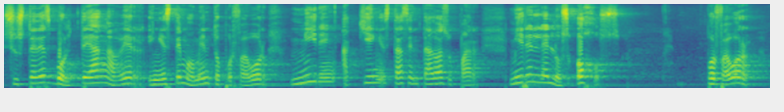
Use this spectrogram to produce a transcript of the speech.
si ustedes voltean a ver en este momento, por favor, miren a quién está sentado a su par, mírenle los ojos. Por favor,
